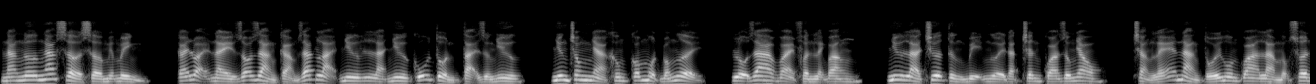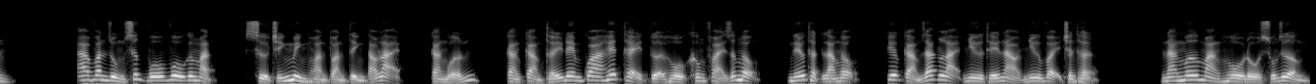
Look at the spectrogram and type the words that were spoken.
Nàng ngơ ngác sờ sờ miệng mình, cái loại này rõ ràng cảm giác lại như là như cũ tồn tại dường như, nhưng trong nhà không có một bóng người, lộ ra vài phần lạnh băng, như là chưa từng bị người đặt chân quá giống nhau, chẳng lẽ nàng tối hôm qua làm mộng xuân. A Văn dùng sức vỗ vô gương mặt, xử chính mình hoàn toàn tỉnh táo lại, càng muốn, càng cảm thấy đêm qua hết thể tựa hồ không phải giấc mộng, nếu thật là mộng, kia cảm giác lại như thế nào như vậy chân thật. Nàng mơ màng hồ đồ xuống giường,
